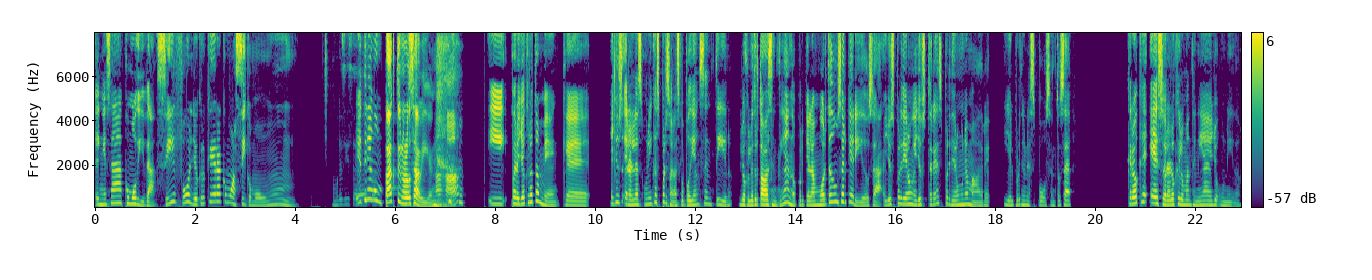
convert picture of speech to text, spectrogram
en esa comodidad. Sí, full. Yo creo que era como así, como un... ¿Cómo que se dice? Ellos tenían un pacto y no lo sabían. Ajá. Y, pero yo creo también que ellos eran las únicas personas que podían sentir lo que el otro estaba sintiendo, porque la muerte de un ser querido, o sea, ellos perdieron, ellos tres perdieron una madre y él perdió una esposa. Entonces, creo que eso era lo que lo mantenía a ellos unidos.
